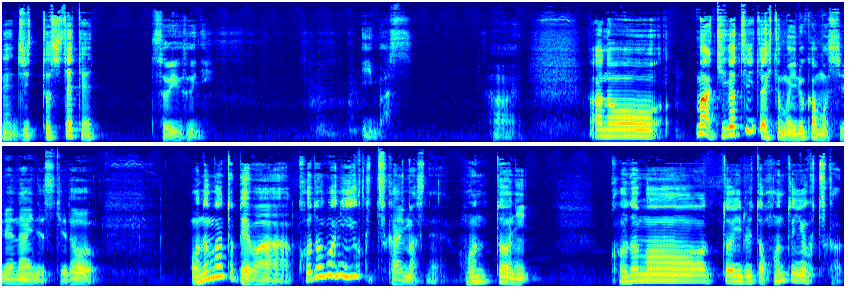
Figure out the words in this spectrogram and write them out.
ね、じっとしててそういうふうに言います。はい、あのまあ気が付いた人もいるかもしれないですけどオノマトペは子供によく使いますね。本当に。子供といると本当によく使う。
